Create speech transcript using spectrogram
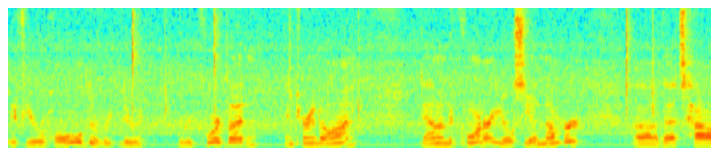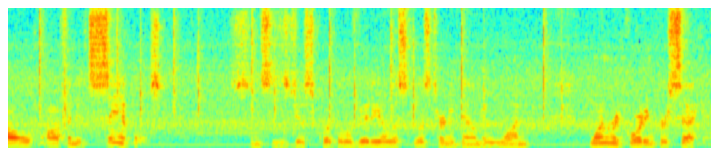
If you hold the, re the, the, record button and turn it on, down in the corner you'll see a number. Uh, that's how often it samples. Since this is just a quick little video, let's, let's turn it down to one, one recording per second.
